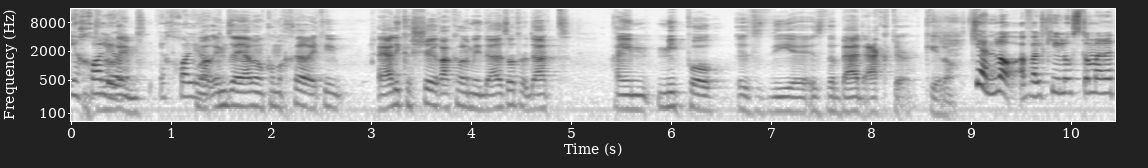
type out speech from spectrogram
יכול דברים. להיות, יכול להיות. כלומר, אם זה היה במקום אחר, הייתי, היה לי קשה רק על המידע הזאת לדעת האם מפה is the, is the bad actor, כאילו. כן, לא, אבל כאילו, זאת אומרת,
